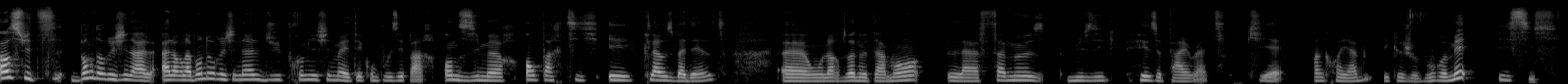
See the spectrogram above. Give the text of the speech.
Ensuite, bande originale. Alors, la bande originale du premier film a été composée par Hans Zimmer en partie et Klaus Badelt. On leur doit notamment la fameuse musique He's a Pirate, qui est incroyable et que je vous remets ici.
